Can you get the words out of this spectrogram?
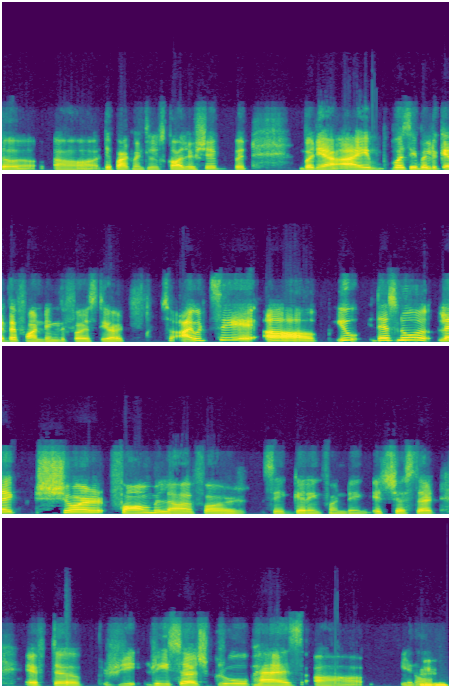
the uh, departmental scholarship. But but yeah, I was able to get the funding the first year. So I would say uh, you there's no like sure formula for say getting funding. It's just that if the re research group has uh, you know mhm.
